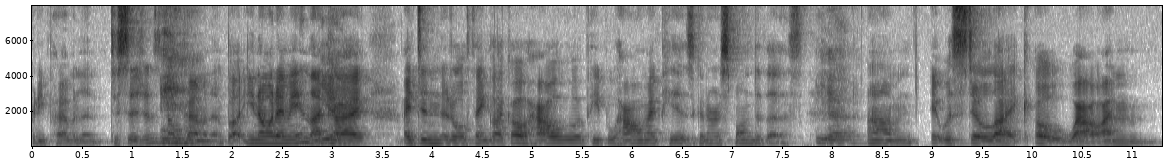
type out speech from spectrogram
pretty permanent decisions. Not permanent, but you know what I mean? Like Yeah. I I didn't at all think like, oh, how are people, how are my peers going to respond to this? yeah. Um, it was still like, oh wow, I'm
